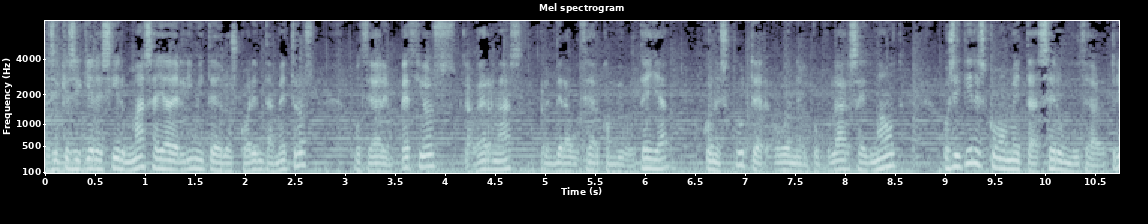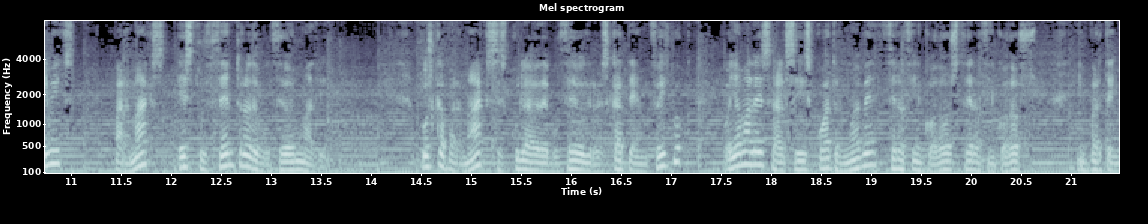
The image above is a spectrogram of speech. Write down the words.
Así que si quieres ir más allá del límite de los 40 metros, bucear en pecios, cavernas, aprender a bucear con bibotella, con scooter o en el popular side mount, o si tienes como meta ser un buceador trimix, Paramax es tu centro de buceo en Madrid. Busca Paramax, Escuela de Buceo y Rescate en Facebook o llámales al 649-052-052. Imparten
